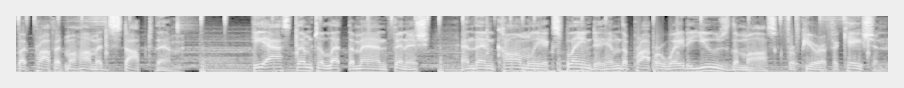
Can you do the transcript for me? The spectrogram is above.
but Prophet Muhammad stopped them. He asked them to let the man finish and then calmly explained to him the proper way to use the mosque for purification.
